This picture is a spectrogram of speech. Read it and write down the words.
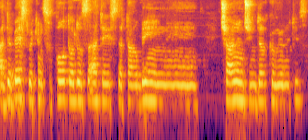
at the best, we can support all those atheists that are being uh, challenge in their communities.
